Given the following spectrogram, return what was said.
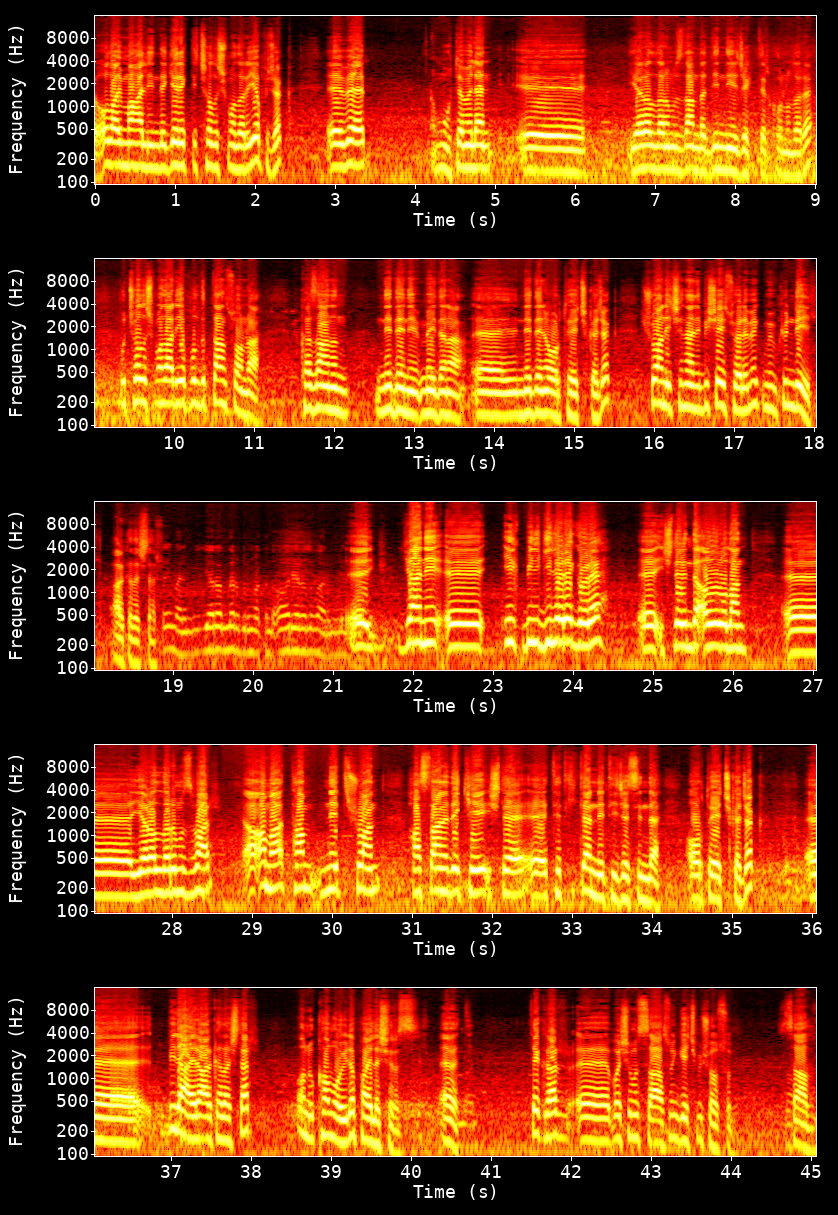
olay mahallinde gerekli çalışmaları yapacak ve muhtemelen yaralılarımızdan da dinleyecektir konuları. Bu çalışmalar yapıldıktan sonra kazanın nedeni meydana e, nedeni ortaya çıkacak. Şu an için hani bir şey söylemek mümkün değil arkadaşlar. Sayın Valim yaralılar durum hakkında ağır yaralı var mı? E, yani e, ilk bilgilere göre e, içlerinde ağır olan e, yaralılarımız var. A- Ama tam net şu an hastanedeki işte e, tetkikler neticesinde ortaya çıkacak. E, bilahare arkadaşlar onu kamuoyuyla paylaşırız. Evet. Tekrar e, başımız sağ olsun, geçmiş olsun. Sağ olun.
